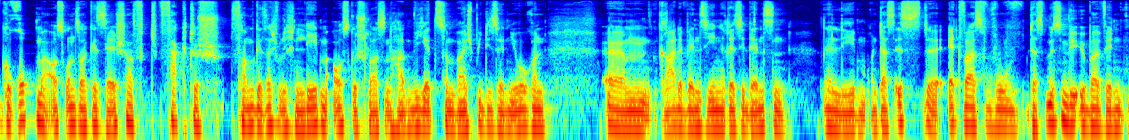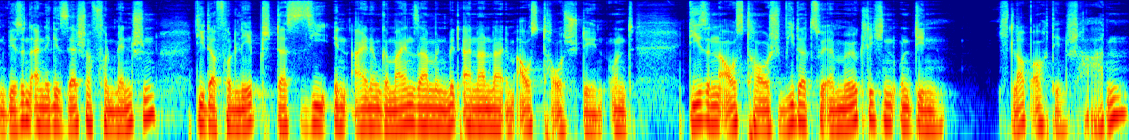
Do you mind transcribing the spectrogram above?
Gruppen aus unserer Gesellschaft faktisch vom gesellschaftlichen Leben ausgeschlossen haben, wie jetzt zum Beispiel die Senioren, ähm, gerade wenn sie in Residenzen leben. Und das ist äh, etwas, wo, das müssen wir überwinden. Wir sind eine Gesellschaft von Menschen, die davon lebt, dass sie in einem gemeinsamen Miteinander im Austausch stehen. Und diesen Austausch wieder zu ermöglichen und den, ich glaube auch den Schaden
